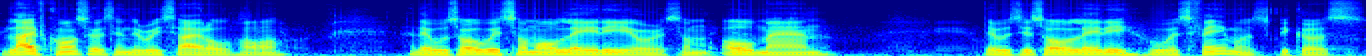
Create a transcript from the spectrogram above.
live concerts in the recital hall. And there was always some old lady or some old man. There was this old lady who was famous because,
